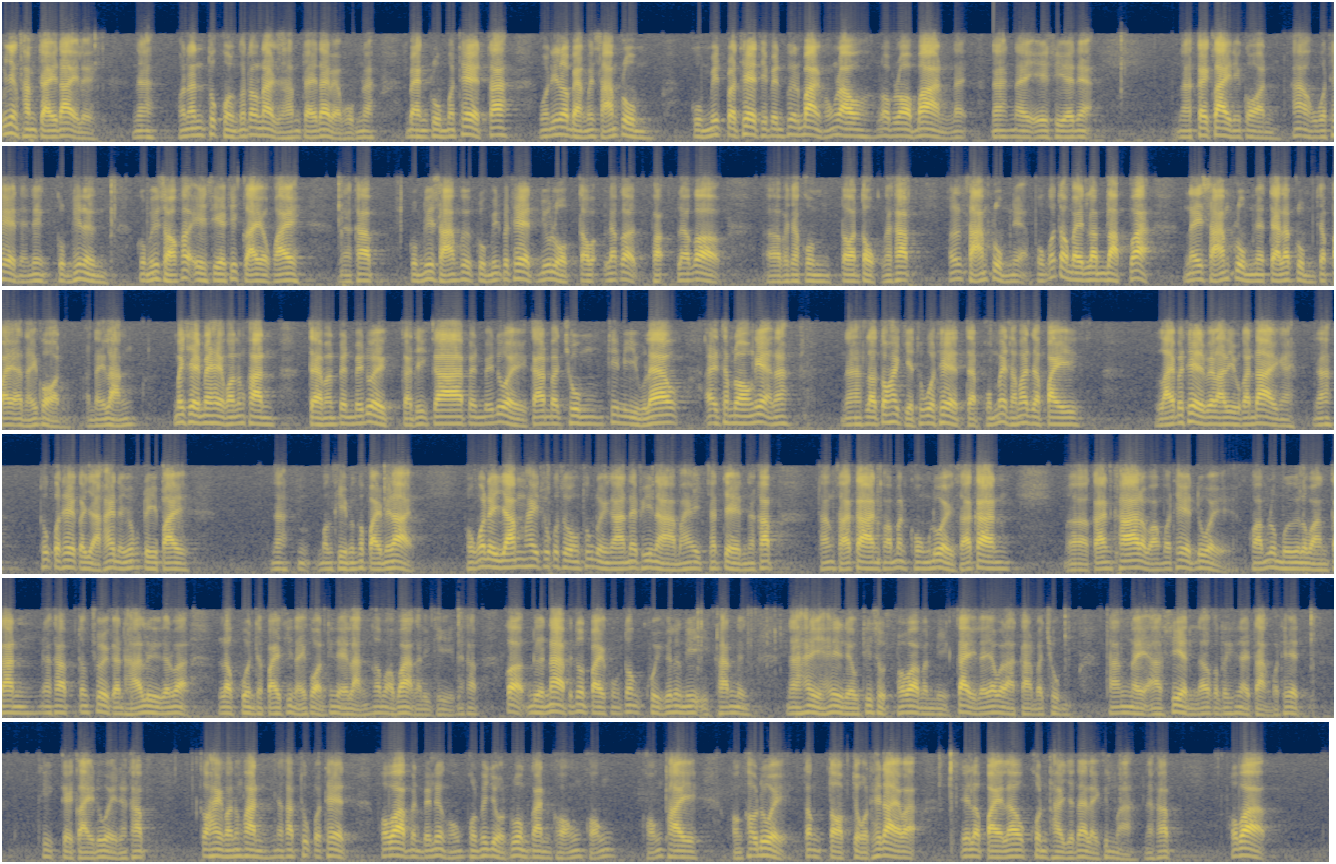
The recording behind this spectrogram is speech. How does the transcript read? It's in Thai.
ผมยังทำใจได้เลยนะเพราะนั้นทุกคนก็ต้องน่าจะทำใจได้แบบผมนะแบ่งกลุ่มประเทศถ้าวันนี้เราแบ่งเป็นสามกลุ่ม กลุ่มมิตรประเทศที่เป็นเพื่อนบ้านของเรารอบๆบ้านในนะในเอเชียเนี่ยนะใกล้ๆนี่ก่อนห้าหประเทศเนี่ยหนึ่งกลุ่มที่หนึ่งกลุ่มที่สองก็เอเชียที่ไกลออกไปนะครับกลุ่มที่สามคือกลุ่มมิตรประเทศยุโรปแล้วก็แล้วก็ประชาคมตะวันตกนะครับ เพราะฉะนั้นสามกลุ่มเนี่ยผมก็ต้องไปลำดับว่าในสามกลุ่มเนี่ยแต่ละกลุ่มจะไปอันไหนก่อนอันไหนหลัง ไม่ใช่ไม่ให้ความสำคัญ แต่มันเป็นไปด้วยกติกาเป็นไปด้วยการประชุมที่มีอยู่แล้วอะไรทำนองเนี่ยนะนะเราต้องให้เกียรติทุกประเทศ แต่ผมไม่สามารถจะไปหลายประเทศเวลาเดียวกันได้ไงนะทุกประเทศก็อยากให้นายกรัฐมนตรีไปนะบางทีมันก็ไปไม่ได้ ผมก็ได้ย้ำให้ทุกกระทรวงทุกหน่วยงานได้พิจารณามาให้ชัดเจนนะครับ ทั้งสาการความมั่นคงด้วยสาการ การค้าระหว่างประเทศด้วย ความร่วมมือระหว่างกันนะครับ ต้องช่วยกันหารือกันว่า เราควรจะไปที่ไหนก่อนที่ไหนหลังเข้ามาว่ากันอีกทีนะครับ ก็เดือนหน้าเป็นต้นไปคงต้องคุยกันเรื่องนี้อีกครั้งหนึ่งนะให้ให้เร็วที่สุดเพราะว่ามันมีใกล้ระยะเวลาการประชุม ทั้งในอาเซียนแล้วก็ที่ในต่างประเทศที่ไกลๆด้วยนะครับ ก็ให้ความสำคัญนะครับทุกประเทศ เพราะว่ามันเป็นเรื่องของผลประโยชน์ร่วมกันของของของไทยของเขาด้วย ต้องตอบโจทย์ให้ได้ว่าเอ๊ะเราไปแล้วคนไทยจะได้อะไรขึ้นมานะครับ เพราะว่า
